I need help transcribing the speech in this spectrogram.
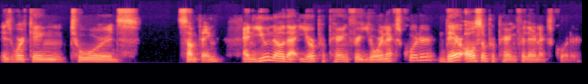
is working towards something and you know that you're preparing for your next quarter, they're also preparing for their next quarter.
